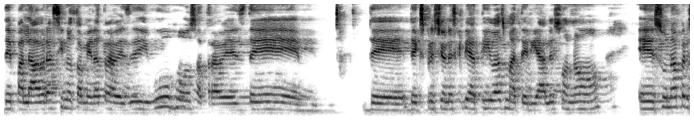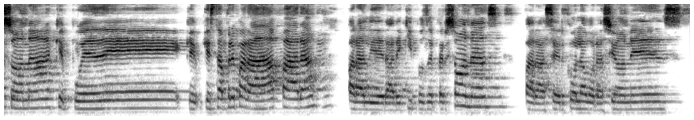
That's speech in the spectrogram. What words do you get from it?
de palabras, sino también a través de dibujos, a través de, de, expresiones creativas, materiales o no. Es una persona que puede, que, está preparada para, para liderar equipos de personas, para hacer colaboraciones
